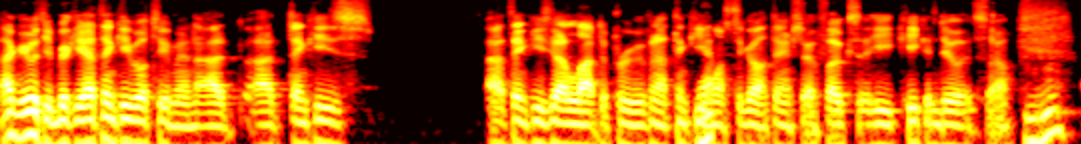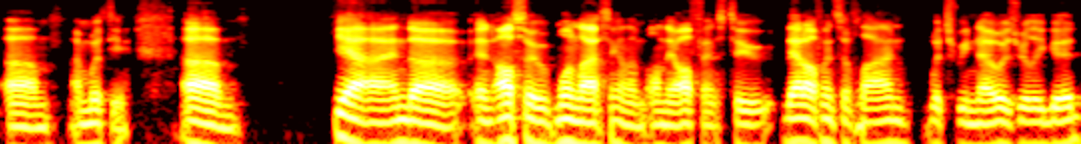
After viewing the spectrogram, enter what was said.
I agree with you, Ricky. I think he will too, man. I I think he's I think he's got a lot to prove, and I think he yep. wants to go out there and show folks that he he can do it. So mm-hmm. um, I'm with you. Um, yeah, and uh, and also one last thing on the on the offense too. That offensive line, which we know is really good,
